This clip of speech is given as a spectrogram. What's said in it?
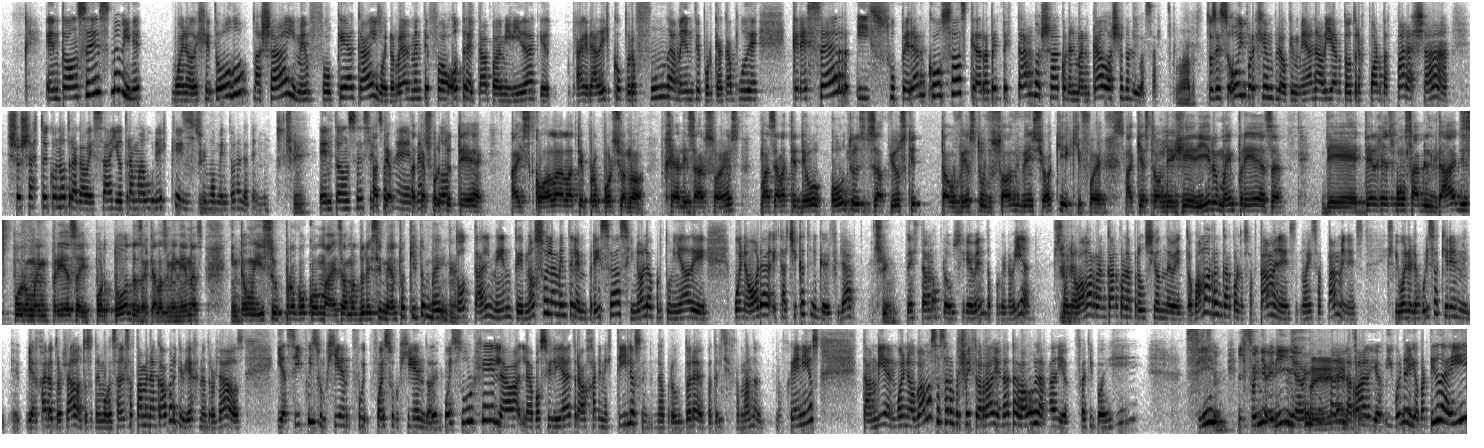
Entonces me vine. Bueno, dejé todo allá y me enfoqué acá y bueno, realmente fue otra etapa de mi vida que agradezco profundamente porque acá pude crecer y superar cosas que de repente estando allá con el mercado allá no lo iba a hacer. Claro. Entonces hoy, por ejemplo, que me han abierto otras puertas para allá, yo ya estoy con otra cabeza y otra madurez que en Sí. su momento no la tenía. Sim. Entonces eso Até, me, me até ayudó. tu ter a escola, ela te proporcionou realizar sonhos, mas ela te deu outros desafios que talvez tu só vivenciou aqui, que foi a questão de gerir uma empresa, de ter responsabilidades por uma empresa e por todas aquelas meninas. Então isso provocou mais amadurecimento aqui também, né? Totalmente, no solamente la empresa, sino la oportunidad de, bueno, ahora estas chicas tienen que desfilar, Sim. necesitamos producir eventos porque no habían. Bueno, vamos a arrancar con la producción de eventos, vamos a arrancar con los certámenes, no hay certámenes. Y bueno, los gurisas quieren eh, viajar a otros lados, entonces tenemos que hacer el certamen acá para que viajen a otros lados. Y así fui surgiendo, fue, fue surgiendo. Después surge la, la posibilidad de trabajar en estilos, en una productora de Patricia y Fernando, los genios. También, bueno, vamos a hacer un proyecto de radio, Nata, vamos a la radio. Fue tipo, ¿eh? Sí, el sueño de niña. Sí, estar en la radio. Y bueno, y a partir de ahí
